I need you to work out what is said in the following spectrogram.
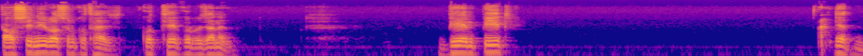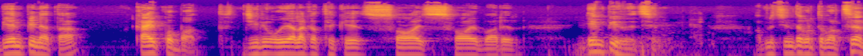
তাও সেই নির্বাচন কোথায় কোথেকে করবে জানেন? বিএনপির বিএনপি নেতা কায়কোবাদ যিনি ওই এলাকা থেকে ছয় ছয় বারের এমপি হয়েছেন। আপনি চিন্তা করতে পারছেন?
